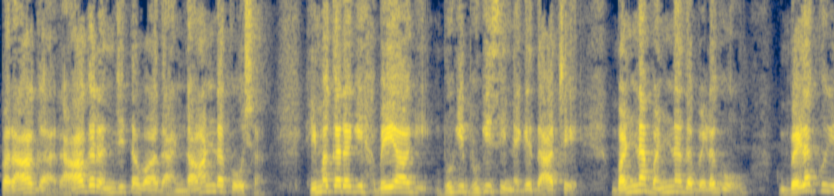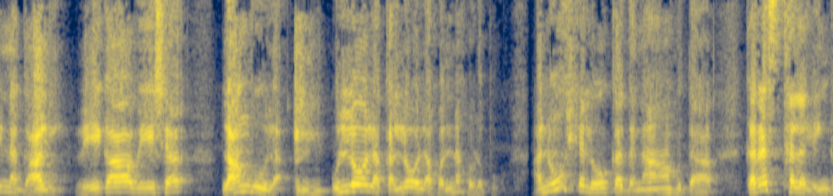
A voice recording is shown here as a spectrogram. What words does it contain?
ಪರಾಗ ರಾಗರಂಜಿತವಾದ ಅಂಡಾಂಡ ಕೋಶ. ಹಿಮಕರಗಿ ಹಬೆಯಾಗಿ ಭುಗಿ ಭುಗಿಸಿ ನೆಗೆದಾಚೆ ಬಣ್ಣ ಬಣ್ಣದ ಬೆಳಗು ಬೆಳಕಿನ ಗಾಲಿ, ವೇಗಾವೇಶ, ಲಾಂಗೂಲ, ಉಲ್ಲೋಲ ಕಲ್ಲೋಲ ಹೊನ್ನ ಹೊಳಪು ಅನೂಹ್ಯ ಲೋಕದನಾಹುತ ಕರಸ್ಥಲ ಲಿಂಗ,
